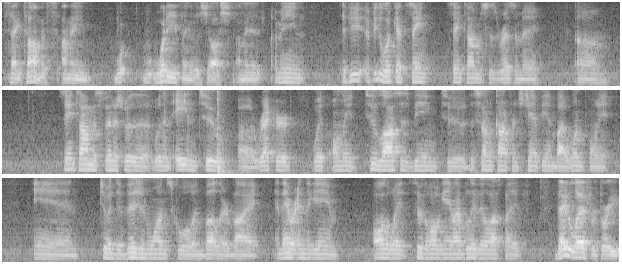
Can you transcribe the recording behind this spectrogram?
St. Thomas. I mean, what what do you think of this, Josh? I mean, it, I mean, if you if you look at St. St. Thomas's resume, um, St. Thomas finished with a with an eight and two uh, record, with only two losses being to the Sun Conference champion by one point, and to a Division One school in Butler by, and they were in the game all the way through the whole game. I believe they lost by. they led for three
